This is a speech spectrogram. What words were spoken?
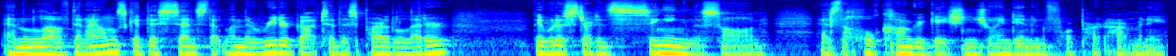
and loved. And I almost get this sense that when the reader got to this part of the letter, they would have started singing the song as the whole congregation joined in in four part harmony.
